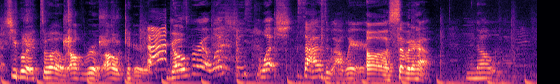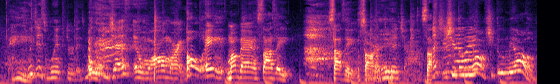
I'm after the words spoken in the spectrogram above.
she wear 12. Off real. I don't care. Go. For real, what shoes? What sh- size do I wear? Uh, seven and a half. no, we just went through this. We were oh. just in Walmart. Oh, eight. My bad. Size eight. Size eight. I'm sorry. Eight. Good job. Size, she threw me off. She threw me off.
